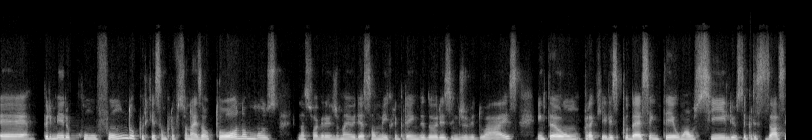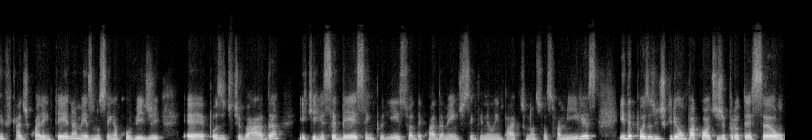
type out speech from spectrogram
é, primeiro com o fundo, porque são profissionais autônomos, na sua grande maioria são microempreendedores individuais, então, para que eles pudessem ter um auxílio se precisassem ficar de quarentena, mesmo sem a Covid é, positivada, e que recebessem por isso adequadamente, sem ter nenhum impacto nas suas famílias, e depois a gente criou um pacote de proteção,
